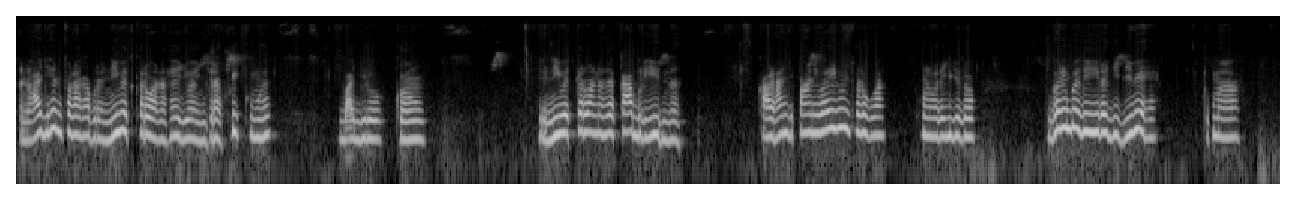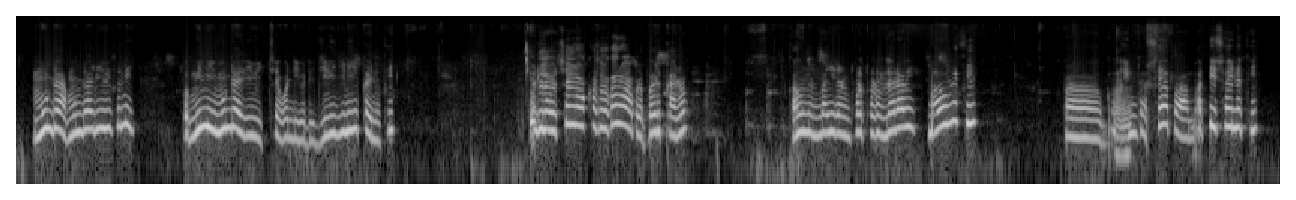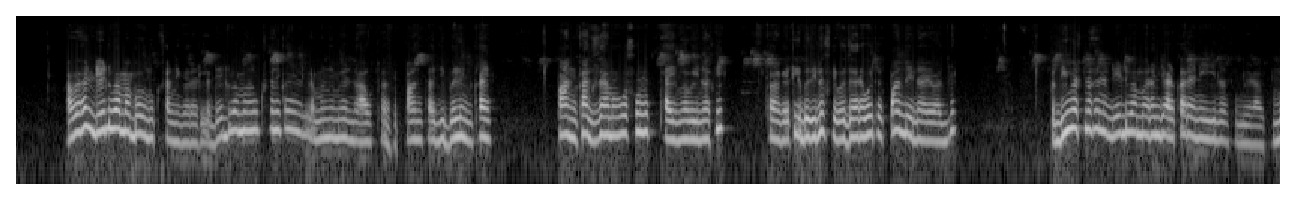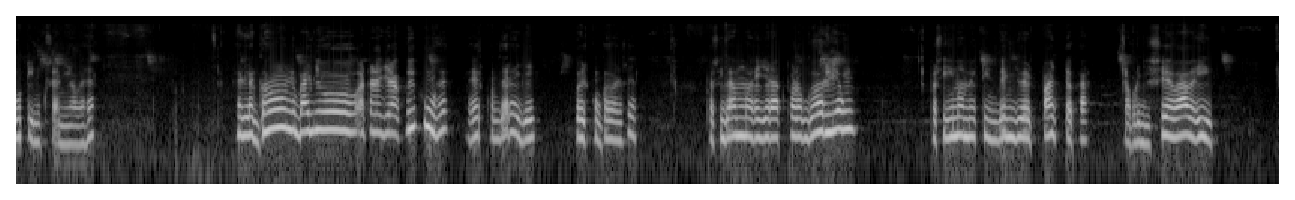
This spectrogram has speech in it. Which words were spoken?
અને આજે ને થોડાક આપણે નિવેદ કરવાના છે જો અહીં જરાક ફીકું છે બાજરો, ઘઉં, એ નિવેદ કરવાના છે કાબરી ઈરના કાલ સાંજે પાણી વહી ગયું ને થોડુંક વા ખૂણો રહી ગયો તો ઘણી બધી ઈરજી જીવે છે ટૂંકમાં મુંડા મુંડા જેવી તો નહીં, પણ મિની મુંડા જેવી જ છે, વડી વડી, ઝીણી ઝીણી એકઈ નથી. એટલે છેલ્લો વખત કરો આપણે ભડકાનો. ઘઉં બાજરાનું થોડો થોડું દરાવી બહુ નથી. પણ એમ તો છે, પણ આમ અતિશય નથી. હવે હે ડેડવામાં બહુ નુકસાની કરે એટલે ડેડવામાં નુકસાની કરે એટલે મને મેળ આવતા નથી પાન તાજી ભલે ને ખાય પાન કાગઝામાં ઓછું નથી થાય, એમાં નથી. કારણ કે એટલી બધી નથી, વધારે હોય તો પાન દઈ ના રહેવા દે પણ દિવસના છે ને ડેડવામાં રંજાડ કરે ને એ નથી મેળ આવતો મોટી નુકસાની આવે હે. એટલે ઘઉં ને બાજુ અટાણે જરાક વીકું છે હેરકું દરાઈ જાય ભેરકું કરવાનું છે. પછી ગામમાંથી જરાક થોડો ઘર લેવું. પછી એમાં મેકટીન બેન્જોએટ પાંચ ટકા આપણે જે સેવ આવે એ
